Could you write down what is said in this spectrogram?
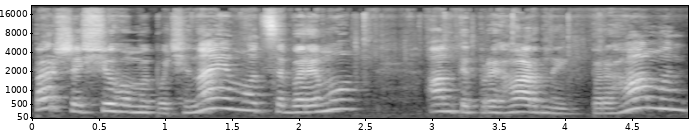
Перше, з чого ми починаємо, це беремо антипригарний пергамент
